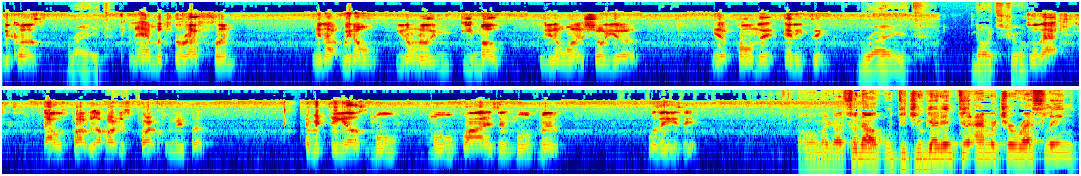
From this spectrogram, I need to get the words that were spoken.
because Right. in amateur wrestling, you're not we don't you don't really emote because you don't want to show your your opponent anything. Right. No, it's true. So that that was probably the hardest part for me, but everything else, move move wise and movement, was easy. Oh my god! So now, did you get into amateur wrestling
